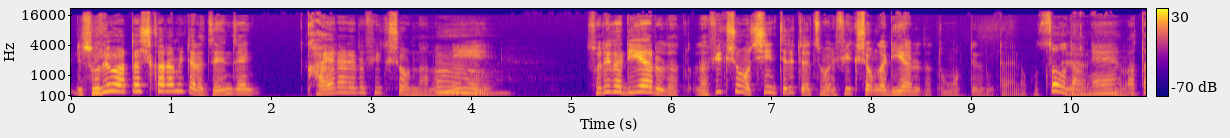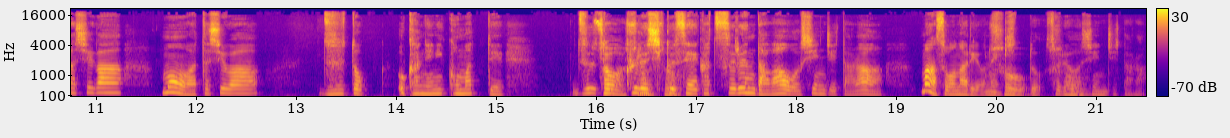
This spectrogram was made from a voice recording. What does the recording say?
でそれは私から見たら全然変えられるフィクションなのに、それがリアルだとフィクションを信じてるっていうのはつまりフィクションがリアルだと思ってるみたいなことで。そうだね、うん。私がもう私はずっとお金に困ってずっと苦しく生活するんだわを信じたらまあそうなるよねきっと。それを信じたら。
